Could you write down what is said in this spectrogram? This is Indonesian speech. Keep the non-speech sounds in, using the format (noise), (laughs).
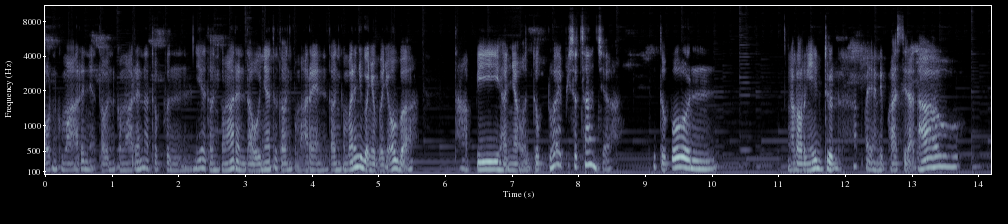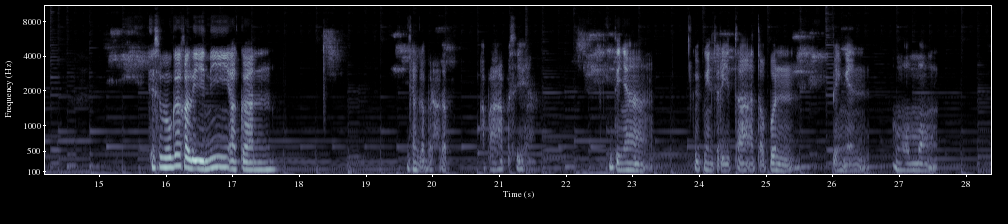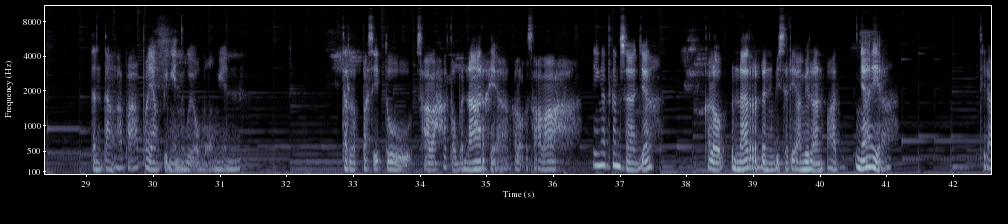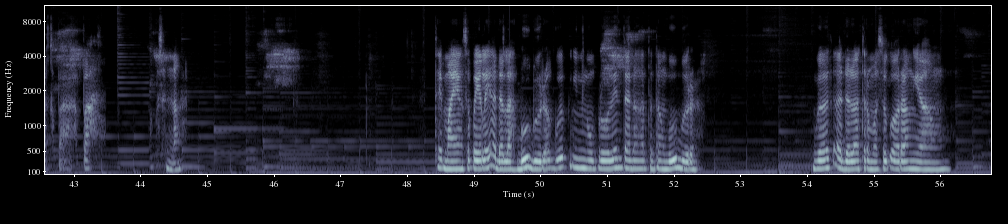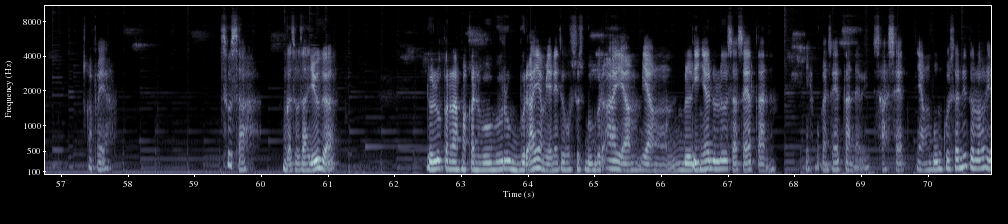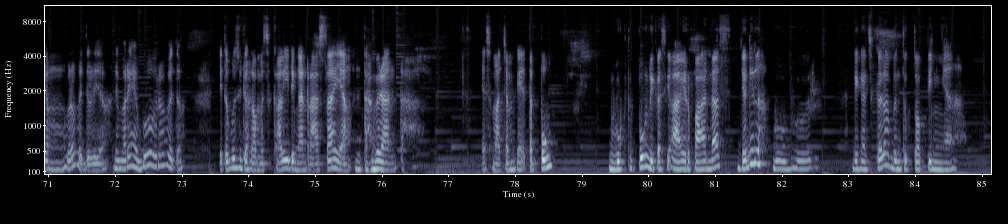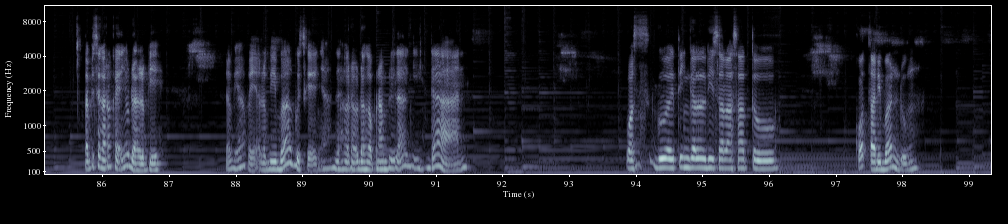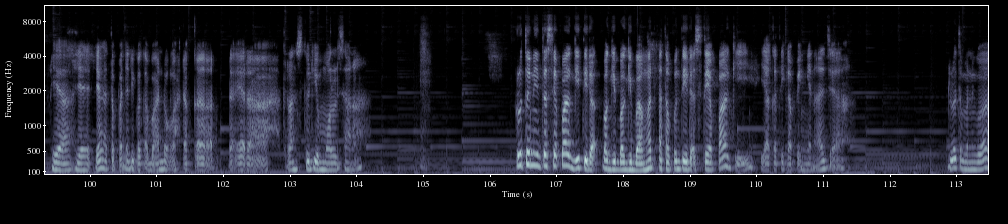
tahun kemarin ya tahun kemarin ataupun ya tahun kemarin tahunnya tuh tahun kemarin. Tahun kemarin juga nyoba-nyoba tapi hanya untuk dua episode saja. Itu pun ngalor ngidul apa yang dibahas tidak tahu. Ya semoga kali ini akan ya nggak berharap apa-apa sih. Intinya gue pengen cerita ataupun pengen ngomong tentang apa-apa yang pingin gue omongin. Terlepas itu salah atau benar ya kalau salah ingatkan saja. Kalau benar dan bisa diambil manfaatnya ya tidak apa-apa. Aku senang. Tema yang sepele adalah bubur. Gue pengen ngobrolin tentang tentang bubur. Gue adalah termasuk orang yang apa ya susah. Nggak susah juga. Dulu pernah makan bubur bubur ayam ya. Itu khusus bubur ayam yang belinya dulu sasetan. Ya bukan setan ya saset. Yang bungkusan itu loh yang berapa dulu ya lima ribu berapa tuh? Itu pun sudah lama sekali dengan rasa yang entah berantah. Ya semacam kayak tepung. Bubuk tepung dikasih air panas jadilah bubur. Dengan segala bentuk toppingnya. Tapi sekarang kayaknya udah lebih lebih apa ya? Lebih bagus kayaknya. Udah udah udah nggak pernah beli lagi. Dan pas gue tinggal di salah satu kota di Bandung ya ya ya tepatnya di kota Bandung lah dekat daerah Trans Studio Mall di sana. Rutinitas setiap pagi tidak pagi-pagi banget ataupun tidak setiap pagi ya ketika pengen aja. Dulu temen gue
